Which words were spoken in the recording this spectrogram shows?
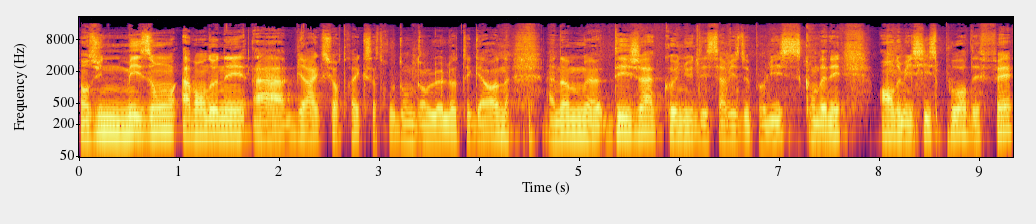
dans une maison abandonnée à Birac-sur-Trek. Ça se trouve donc dans le Lot-et-Garonne. Un homme déjà connu des services de police, condamné en 2006 pour des faits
